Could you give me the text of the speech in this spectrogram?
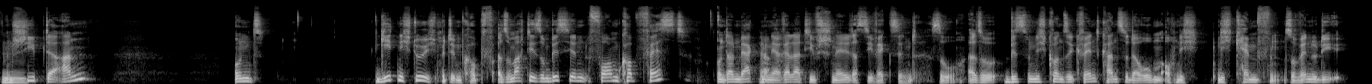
Dann mhm. schiebt er an und geht nicht durch mit dem Kopf. Also macht die so ein bisschen vorm Kopf fest und dann merkt man ja. ja relativ schnell, dass die weg sind. So. Also bist du nicht konsequent, kannst du da oben auch nicht, nicht kämpfen. So, wenn du die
